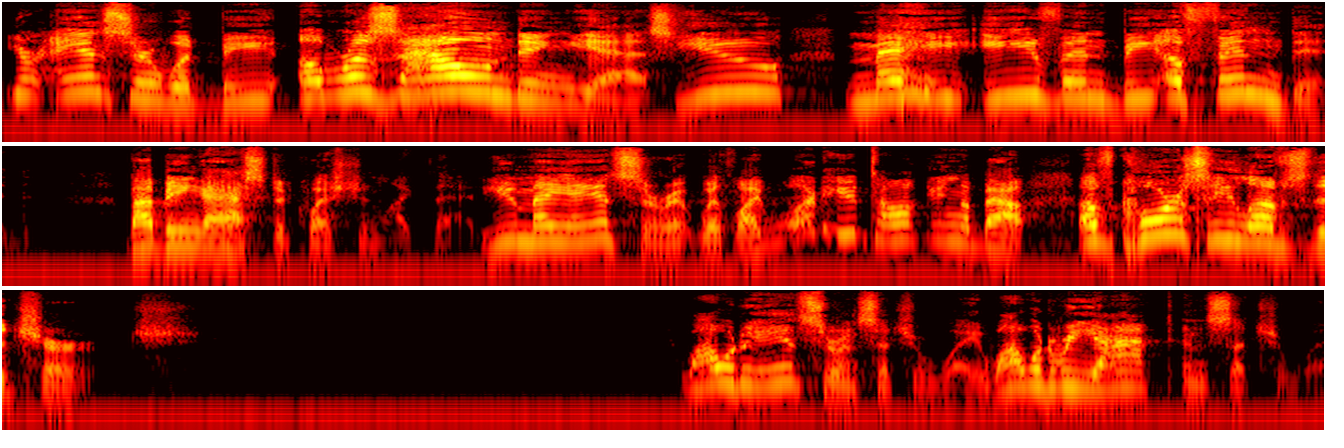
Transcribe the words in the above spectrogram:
Your answer would be a resounding yes. You may even be offended by being asked a question like that. You may answer it with, like, what are you talking about? Of course he loves the church. Why would we answer in such a way? Why would we react in such a way?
